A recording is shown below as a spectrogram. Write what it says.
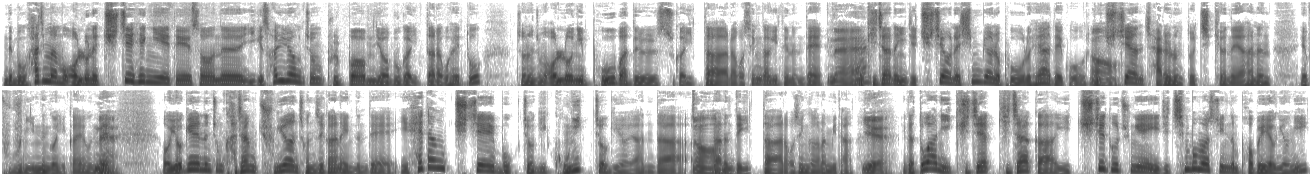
근데 뭐 하지만 뭐 언론의 취재 행위에 대해서는 이게 설령 좀 불법 여부가 있다라고 해도 저는 좀 언론이 보호받을 수가 있다라고 생각이 드는데 네. 뭐 기자는 이제 취재원의 신변을 보호를 해야 되고 또 어. 취재한 자료는 또 지켜내야 하는 부분이 있는 거니까요. 근데 네. 어, 여기에는 좀 가장 중요한 전제가 하나 있는데 이 해당 취재의 목적이 공익적이어야 한다라는 어. 데 있다라고 생각을 합니다. 예. 그러니까 또한 이 기자 기자가 이 취재 도중에 이제 침범할 수 있는 법의 영역이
